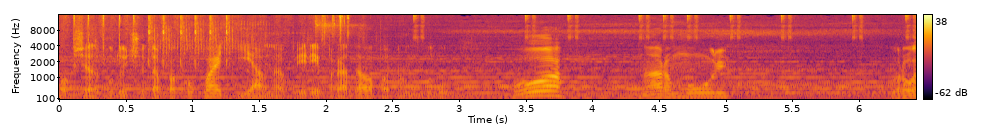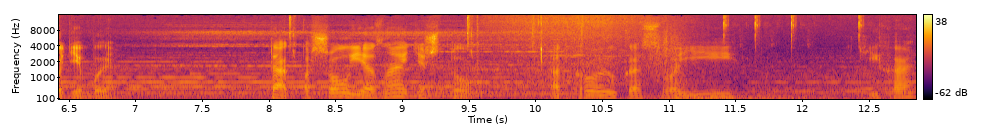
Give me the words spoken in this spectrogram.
Оп, сейчас буду что-то покупать. Явно перепродал, потом буду... О, нормуль. Вроде бы. Так, пошел я, знаете что? Открою-ка свои... Тихо.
